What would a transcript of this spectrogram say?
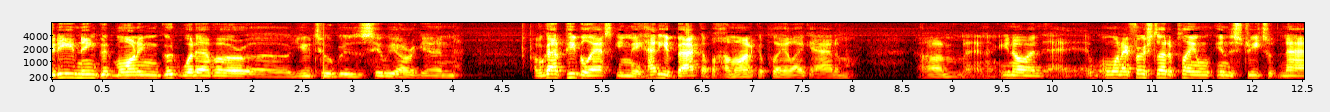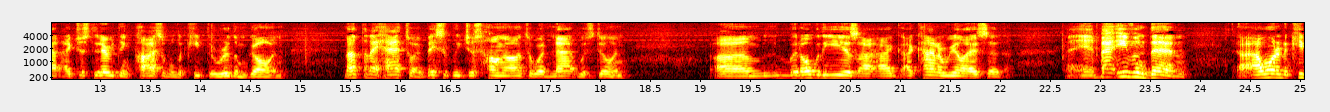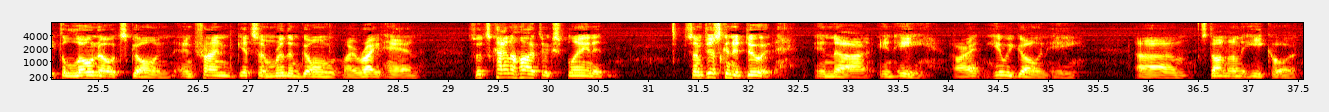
Good evening, good morning, good whatever, uh, YouTubers. Here we are again. I've got people asking me, how do you back up a harmonica player like Adam? Um, you know, and, uh, when I first started playing in the streets with Nat, I just did everything possible to keep the rhythm going. Not that I had to, I basically just hung on to what Nat was doing. Um, but over the years, I, I, I kind of realized that eh, even then, I wanted to keep the low notes going and try and get some rhythm going with my right hand. So it's kind of hard to explain it. So I'm just going to do it in, uh, in E. Alright, here we go in E. Um, starting on the E chord.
